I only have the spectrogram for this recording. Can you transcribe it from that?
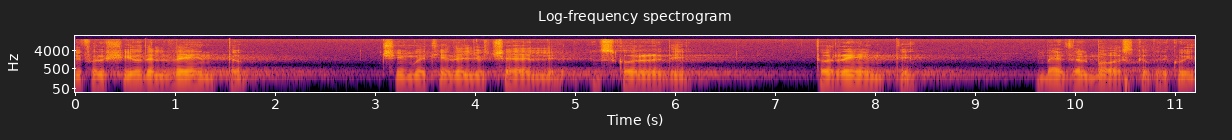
il fruscio del vento, il cinguettio degli uccelli, lo scorrere di torrenti in mezzo al bosco, per cui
